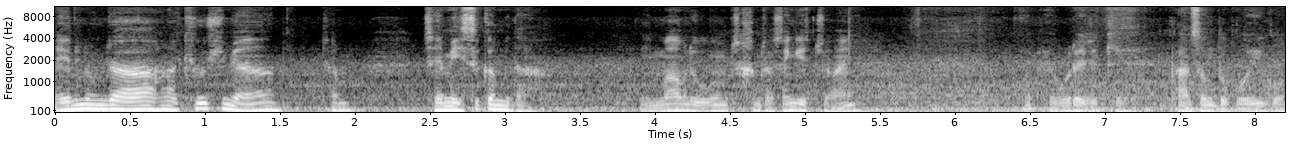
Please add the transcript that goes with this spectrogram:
이런 종자 하나 키우시면 참 재미있을 겁니다. 이 마무리 보면 참 잘생겼죠. 아이. 배골에 이렇게 반성도 보이고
